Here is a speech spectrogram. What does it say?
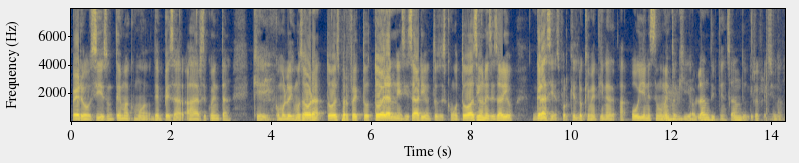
pero sí, es un tema como de empezar a darse cuenta que, como lo dijimos ahora, todo es perfecto, todo era necesario, entonces como todo ha sido necesario, gracias, porque es lo que me tiene a- hoy en este momento aquí hablando y pensando y reflexionando.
